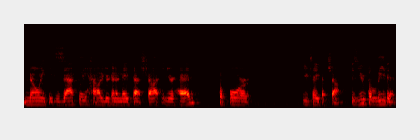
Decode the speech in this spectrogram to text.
knowing exactly how you're going to make that shot in your head before you take that shot. Is you believe it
